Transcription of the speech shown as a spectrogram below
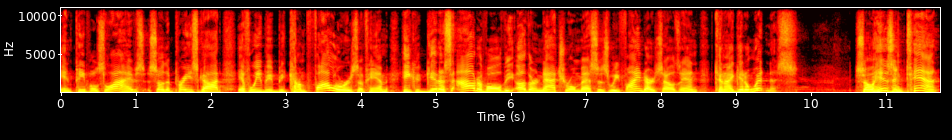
in people's lives, so that, praise God, if we become followers of Him, He could get us out of all the other natural messes we find find ourselves in, can I get a witness? So his intent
